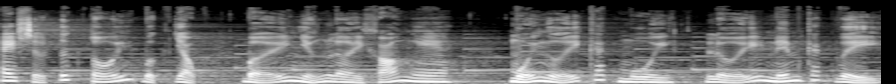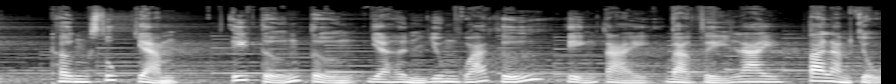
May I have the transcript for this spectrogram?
hay sự tức tối bực dọc bởi những lời khó nghe mũi ngửi các mùi, lưỡi nếm các vị, thân xúc chạm, ý tưởng tượng và hình dung quá khứ, hiện tại và vị lai. Ta làm chủ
